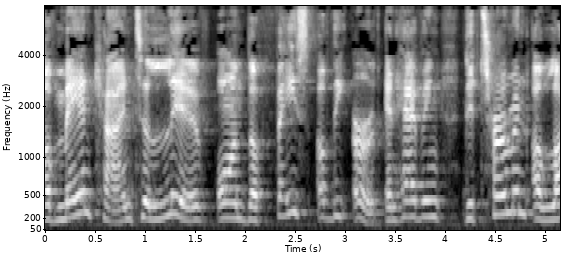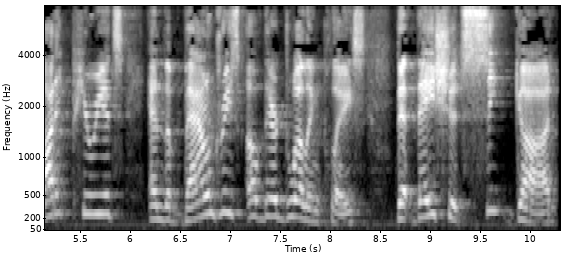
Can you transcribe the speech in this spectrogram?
of mankind to live on the face of the earth, and having determined allotted periods and the boundaries of their dwelling place, that they should seek God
